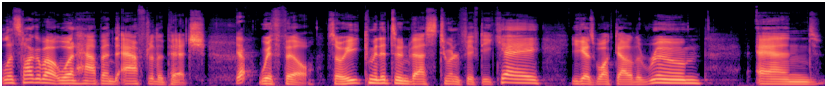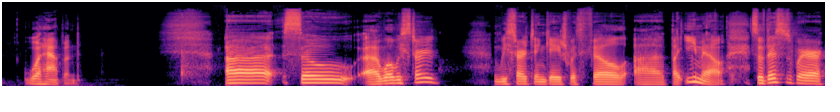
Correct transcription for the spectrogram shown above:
let's talk about what happened after the pitch yep. with Phil. So he committed to invest 250K. You guys walked out of the room. And what happened? Uh, so, uh, well, we started. We started to engage with Phil uh, by email. So this is where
